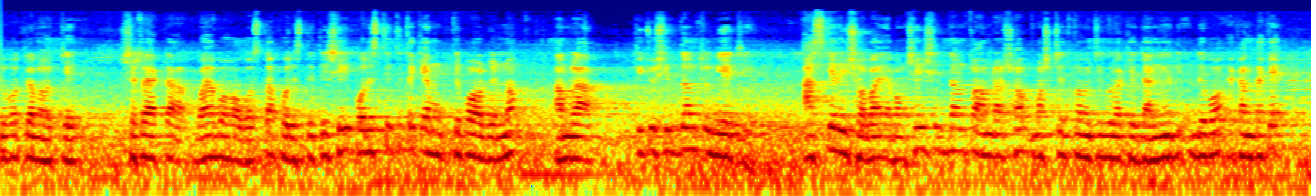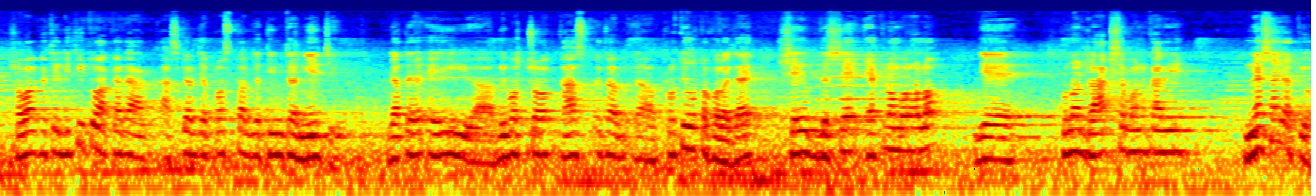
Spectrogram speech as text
বিপদগামী হচ্ছে। সেটা একটা ভয়াবহ অবস্থা, পরিস্থিতি। সেই পরিস্থিতি থেকে মুক্তি পাওয়ার জন্য আমরা কিছু সিদ্ধান্ত নিয়েছি আজকের এই সভায় এবং সেই সিদ্ধান্ত আমরা সব মসজিদ কমিটিগুলোকে জানিয়ে দেব। এখান থেকে সবার কাছে লিখিত আকারে আজকের যে প্রস্তাব যে তিনটা নিয়েছি যাতে এই বিভৎস কাজ প্রতিহত করা যায়। সেই উদ্দেশ্যে এক নম্বর হলো যে কোনো ড্রাগ সেবনকারী নেশা জাতীয়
